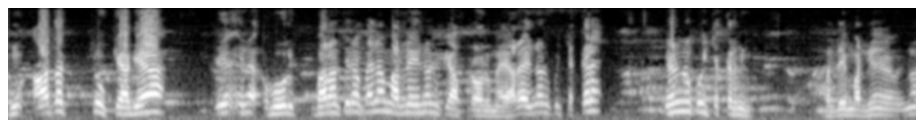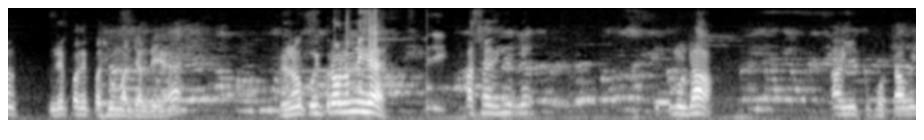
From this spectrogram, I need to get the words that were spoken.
ਹੁਣ ਆ ਤਾਂ ਝੋਕਿਆ ਗਿਆ ਇਹ ਇਹਨਾਂ ਹੋਰ 12 13 ਪਹਿਲਾਂ ਮਰ ਲਏ ਇਹਨਾਂ ਨੂੰ ਕੀ ਪ੍ਰੋਬਲਮ ਹੈ ਯਾਰ ਇਹਨਾਂ ਨੂੰ ਕੋਈ ਚੱਕਰ ਹੈ ਇਹਨਾਂ ਨੂੰ ਕੋਈ ਚੱਕਰ ਨਹੀਂ। ਬੰਦੇ ਮਰਦੇ ਇਹਨਾਂ ਦੇ ਪਦੇ ਪਸ਼ੂ ਮਰ ਜਾਂਦੇ ਆ ਇਹਨਾਂ ਨੂੰ ਕੋਈ ਪ੍ਰੋਬਲਮ ਨਹੀਂ ਹੈ। ਜੀ। ਬਸ ਇੱਕ ਮੁੰਡਾ ਆ ਇੱਕ ਪੋਤਾ ਬਈ।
